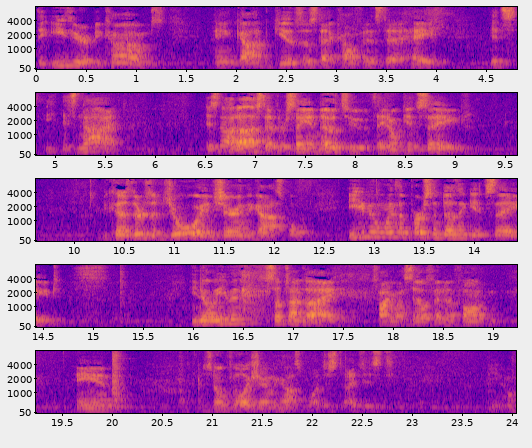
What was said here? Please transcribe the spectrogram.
the easier it becomes, and God gives us that confidence that hey, it's it's not it's not us that they're saying no to if they don't get saved, because there's a joy in sharing the gospel, even when the person doesn't get saved. You know, even sometimes I find myself in a funk and I just don't feel like sharing the gospel. I just, I just, you know,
